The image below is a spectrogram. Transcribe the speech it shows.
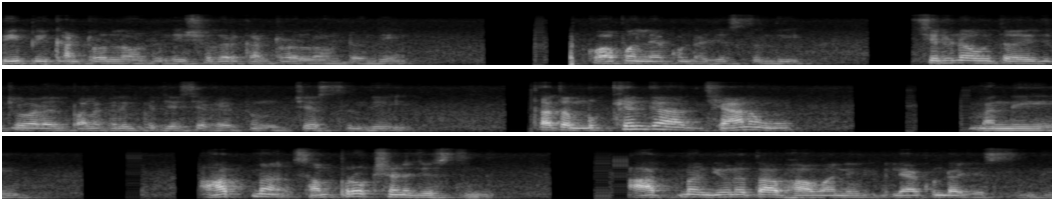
బీపీ కంట్రోల్లో ఉంటుంది షుగర్ కంట్రోల్లో ఉంటుంది కోపం లేకుండా చేస్తుంది చిరునవ్వుతో ఎదుటివాడని పలకరింపజేసే ప్రయత్నం చేస్తుంది. తర్వాత ముఖ్యంగా ధ్యానం మన్ని ఆత్మ సంప్రోక్షణ చేస్తుంది ఆత్మ న్యూనతాభావాన్ని లేకుండా చేస్తుంది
